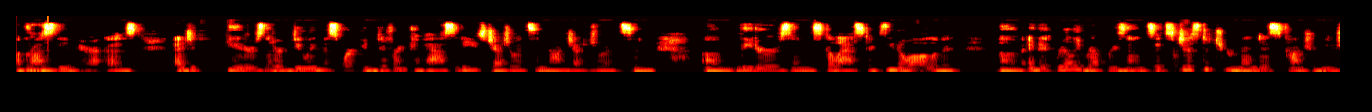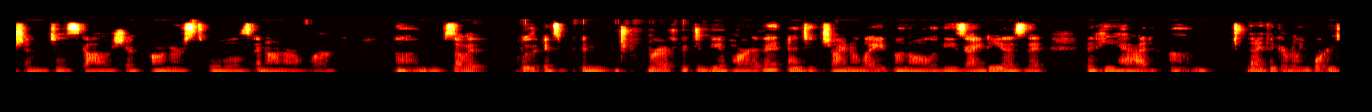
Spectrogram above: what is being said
across mm-hmm. the Americas, educators that are doing this work in different capacities, Jesuits and non-Jesuits and um, leaders and scholastics, you know, all of it. Um, and it really represents, it's just a tremendous contribution to scholarship on our schools and on our work. Um, so it, it's been terrific to be a part of it and to shine a light on all of these ideas that, that he had, um, that I think are really important.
